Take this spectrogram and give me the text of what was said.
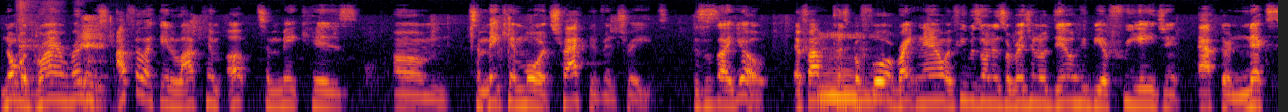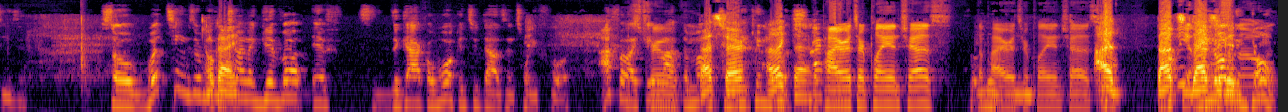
no, with Bryan Reynolds, I feel like they locked him up to make his um to make him more attractive in trades. Because it's like, yo, if I'm because Mm. before right now, if he was on his original deal, he'd be a free agent after next season. So what teams are really Okay. trying to give up if the guy could walk in 2024? I feel like That's they true. locked him up. That's fair. him I more like that. The. Pirates are playing chess. The Pirates are playing chess. I, that's They that's they normally good. good- don't.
